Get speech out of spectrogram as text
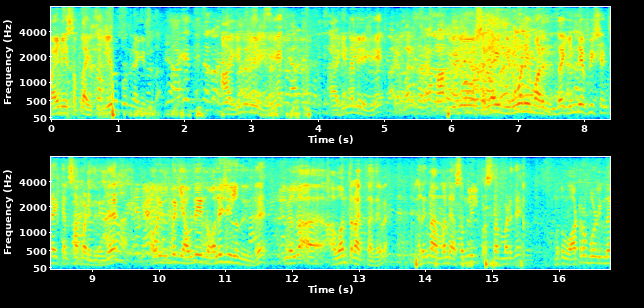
ಫೈವ್ ಡೇಸ್ ಸಪ್ಲೈ ಇತ್ತು. ಏನೂ ತೊಂದರೆ ಆಗಿರಲಿಲ್ಲ. ಆ ಹಿನ್ನೆಲೆಯಲ್ಲಿ ಆ ಹಿನ್ನೆಲೆಯಲ್ಲಿ ಇದು ಸರಿಯಾಗಿ ನಿರ್ವಹಣೆ ಮಾಡೋದ್ರಿಂದ ಇನ್ಎಫಿಷಿಯೆಂಟಾಗಿ ಕೆಲಸ ಮಾಡಿದ್ರಿಂದ ಅವ್ರಿಗೆ ಇದ್ರ ಬಗ್ಗೆ ಯಾವುದೇ ನಾಲೆಜ್ ಇಲ್ಲದ್ರಿಂದ ಇವೆಲ್ಲ ಅವಾಂತರ ಇದ್ದಾವೆ ಅದಕ್ಕೆ ನಾನು ಮೊನ್ನೆ ಅಸೆಂಬ್ಲಿಲಿ ಪ್ರಸ್ತಾಪ ಮಾಡಿದೆ. ಮತ್ತು ವಾಟರ್ ಬೋರ್ಡಿನ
